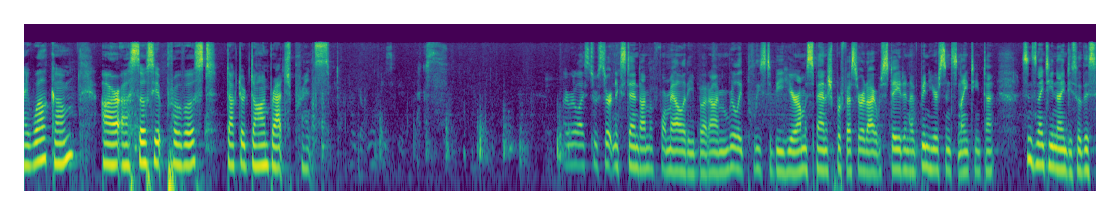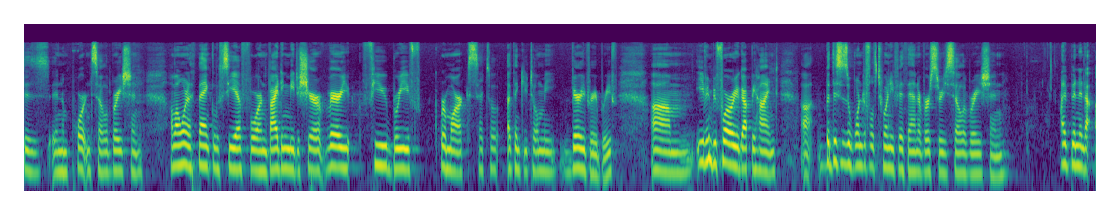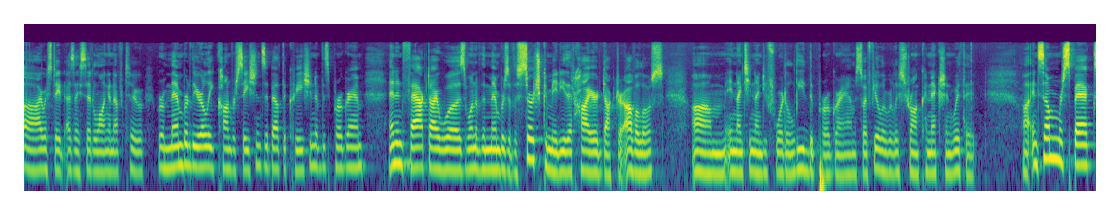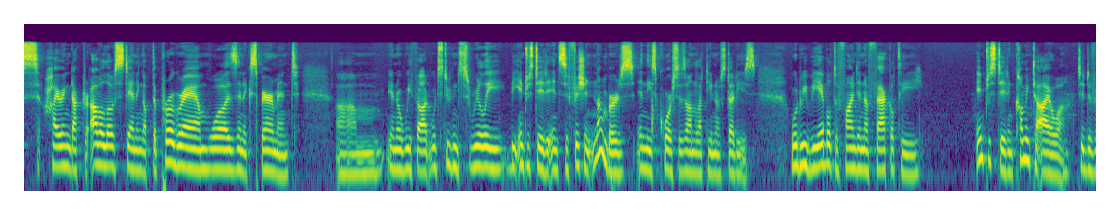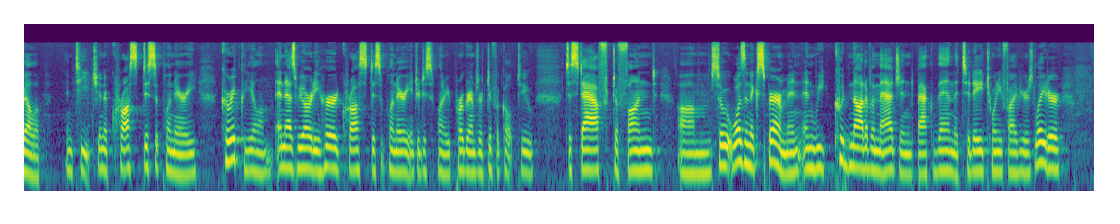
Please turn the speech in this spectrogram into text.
I welcome our Associate Provost, Dr. Dawn Bratsch-Prince. I realize to a certain extent I'm a formality, but I'm really pleased to be here. I'm a Spanish professor at Iowa State, and I've been here since, 19, since 1990, so this is an important celebration. Um, I want to thank Lucia for inviting me to share a very few brief remarks. I, I think you told me very, very brief, um, even before you got behind. Uh, but this is a wonderful 25th anniversary celebration. I've been at uh, Iowa State, as I said, long enough to remember the early conversations about the creation of this program. And in fact, I was one of the members of the search committee that hired Dr. Avalos um, in 1994 to lead the program, so I feel a really strong connection with it. Uh, in some respects, hiring Dr. Avalos, standing up the program, was an experiment. Um, you know, we thought, would students really be interested in sufficient numbers in these courses on Latino studies? Would we be able to find enough faculty interested in coming to Iowa to develop and teach in a cross-disciplinary curriculum? And as we already heard, cross-disciplinary, interdisciplinary programs are difficult to, to staff, to fund. Um, so it was an experiment, and we could not have imagined back then that today, 25 years later,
